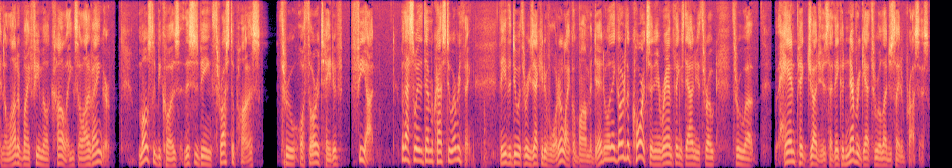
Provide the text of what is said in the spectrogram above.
and a lot of my female colleagues a lot of anger, mostly because this is being thrust upon us through authoritative fiat. But that's the way the Democrats do everything. They either do it through executive order, like Obama did, or they go to the courts and they ram things down your throat through uh, hand-picked judges that they could never get through a legislative process.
